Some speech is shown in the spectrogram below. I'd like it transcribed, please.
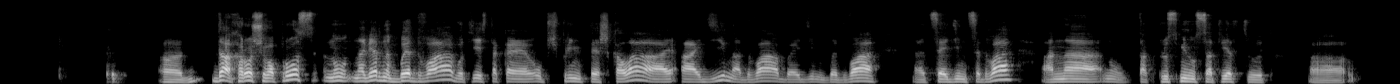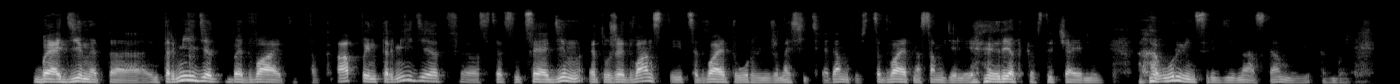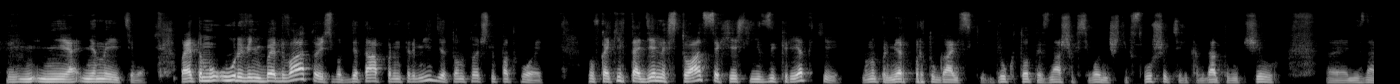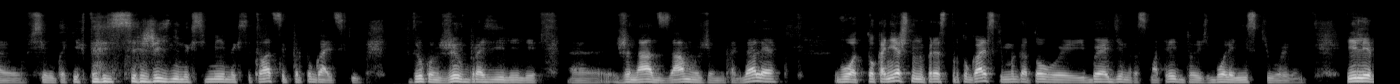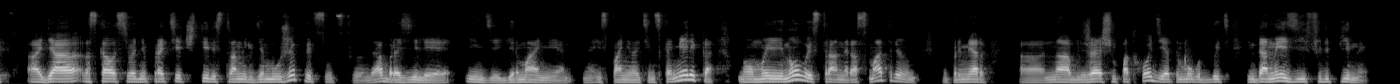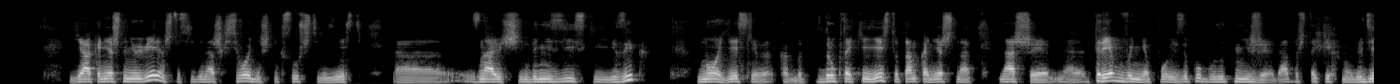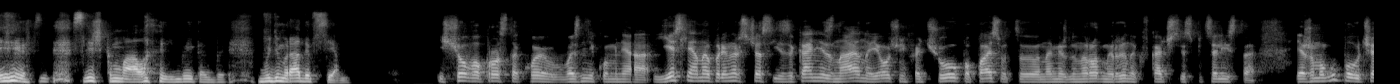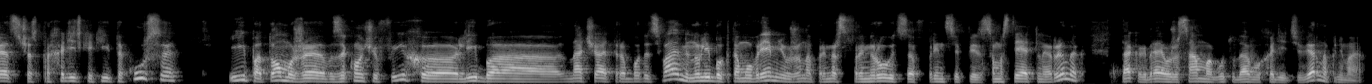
А, да, хороший вопрос. Ну, наверное, B2, вот есть такая общепринятая шкала А1, А2, B1, B2, C1, C2. Она, ну, так плюс-минус соответствует а, B1 – это intermediate, B2 – это так, up intermediate, э, соответственно, C1 – это уже advanced, и C2 – это уровень уже носителя. Да? Ну, то есть C2 – это на самом деле редко встречаемый уровень среди нас, да? мы как бы не, не native. Поэтому уровень B2, то есть вот где-то upper intermediate, он точно подходит. Но в каких-то отдельных ситуациях, если язык редкий, ну, например, португальский. Вдруг кто-то из наших сегодняшних слушателей когда-то учил, э, не знаю, в силу каких-то жизненных, семейных ситуаций португальский. Вдруг он жил в Бразилии или э, женат, замужем и так далее. Вот, то, конечно, например, с португальским мы готовы и B1 рассмотреть, то есть более низкий уровень. Или а, я рассказал сегодня про те четыре страны, где мы уже присутствуем, да, Бразилия, Индия, Германия, Испания, Латинская Америка, но мы и новые страны рассматриваем, например, на ближайшем подходе это могут быть Индонезия и Филиппины. Я, конечно, не уверен, что среди наших сегодняшних слушателей есть э, знающий индонезийский язык, но если как бы вдруг такие есть, то там, конечно, наши э, требования по языку будут ниже, да, потому что таких ну, людей слишком мало, и мы как бы будем рады всем. Еще вопрос такой возник у меня. Если я, например, сейчас языка не знаю, но я очень хочу попасть вот э, на международный рынок в качестве специалиста, я же могу, получается, сейчас проходить какие-то курсы, и потом уже, закончив их, э, либо начать работать с вами, ну, либо к тому времени уже, например, сформируется, в принципе, самостоятельный рынок, да, когда я уже сам могу туда выходить. Верно понимаю?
